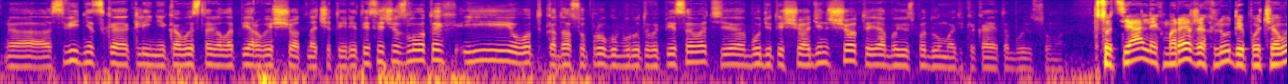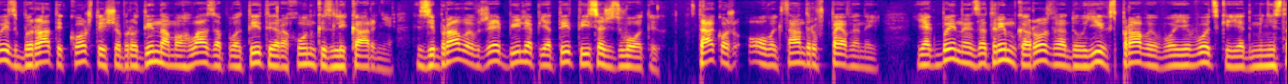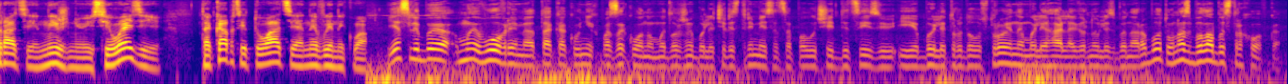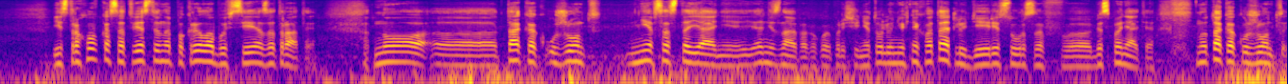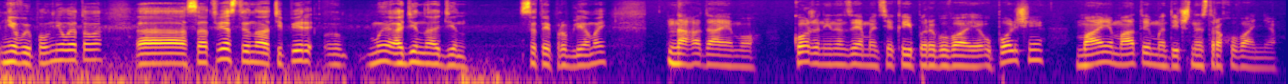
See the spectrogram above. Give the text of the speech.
Э, Свидницкая клиника выставила первый счет на 4 тысячи злотых. И вот когда супругу будут выписывать, э, будет еще один счет, и я боюсь подумать, какая это будет сумма. В соціальних мережах люди почали збирати кошти, щоб родина могла заплатити рахунки з лікарні. Зібрали вже біля п'яти тисяч злотих. Також Олександр впевнений, якби не затримка розгляду їх справи в воєводській адміністрації Нижньої Сілезії, така б ситуація не виникла. Если бы мы вовремя, так как у них по закону мы должны были через три месяца получить децизию и были трудоустроены, мы легально вернулись бы на работу, у нас была бы страховка. И страховка, соответственно, покрыла бы все затраты. Но э, так как Ужонт не в состоянии, я не знаю по какой причине, то ли у них не хватает людей, ресурсов, э, без понятия. Но так как Ужонт не выполнил этого, э, соответственно, теперь э, мы один на один с этой проблемой. Нагадаємо, кожен іноземець, який перебуває у Польщі, має мати медичне страхування.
